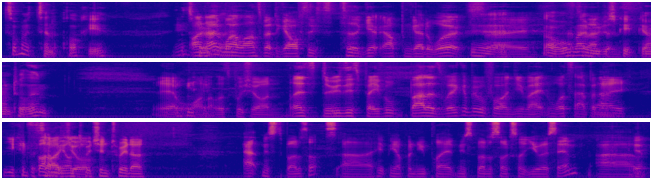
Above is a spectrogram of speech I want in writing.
it's almost ten o'clock here. It's I know late. my alarm's about to go off to, to get up and go to work. Yeah. So Oh well, maybe what we just keep going till then. Yeah, well, why not? Let's push on. Let's do this, people. Butters, where can people find you, mate? And what's happening? Uh, you can find me on your- Twitch and Twitter at Mr. Buttersocks. Uh, hit me up on new play at mrbuttersocks.usm. Um, Yep.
